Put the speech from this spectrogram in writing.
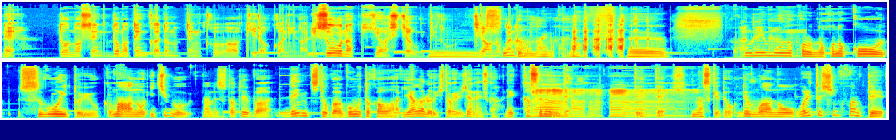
うね、どの線、どの点かどの点かが明らかになりそうな気はしちゃうけど、違ううんのかそうでもな。ないのかな。えーこれもだからなかなかすごいというか、まああの一部なんです。例えば電池とかゴムとかは嫌がる人がいるじゃないですか。劣化するんで。って言っていますけど、でもまああの割とシンクファンって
